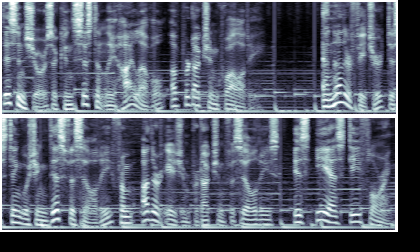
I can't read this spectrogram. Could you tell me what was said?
This ensures a consistently high level of production quality. Another feature distinguishing this facility from other Asian production facilities is ESD flooring,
